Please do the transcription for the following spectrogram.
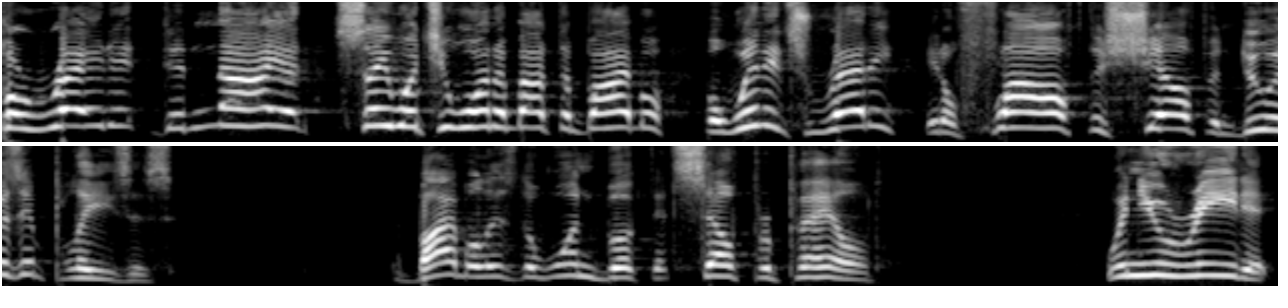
berate it, deny it, say what you want about the Bible, but when it's ready, it'll fly off the shelf and do as it pleases. The Bible is the one book that's self propelled. When you read it,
